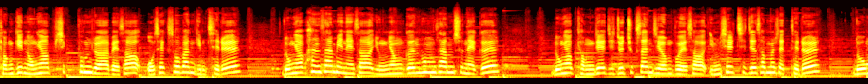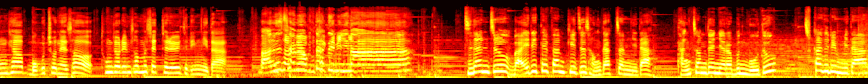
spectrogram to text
경기 농협 식품조합에서 오색 소방 김치를 농협 한삼인에서 6년근 홍삼 순액을 농협 경제지주 축산지원부에서 임실치즈 선물 세트를 농협 모구촌에서 통조림 선물 세트를 드립니다. 많은 참여 부탁드립니다. 지난주 마이리틀팜 퀴즈 정답자입니다. 당첨된 여러분 모두 축하드립니다.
